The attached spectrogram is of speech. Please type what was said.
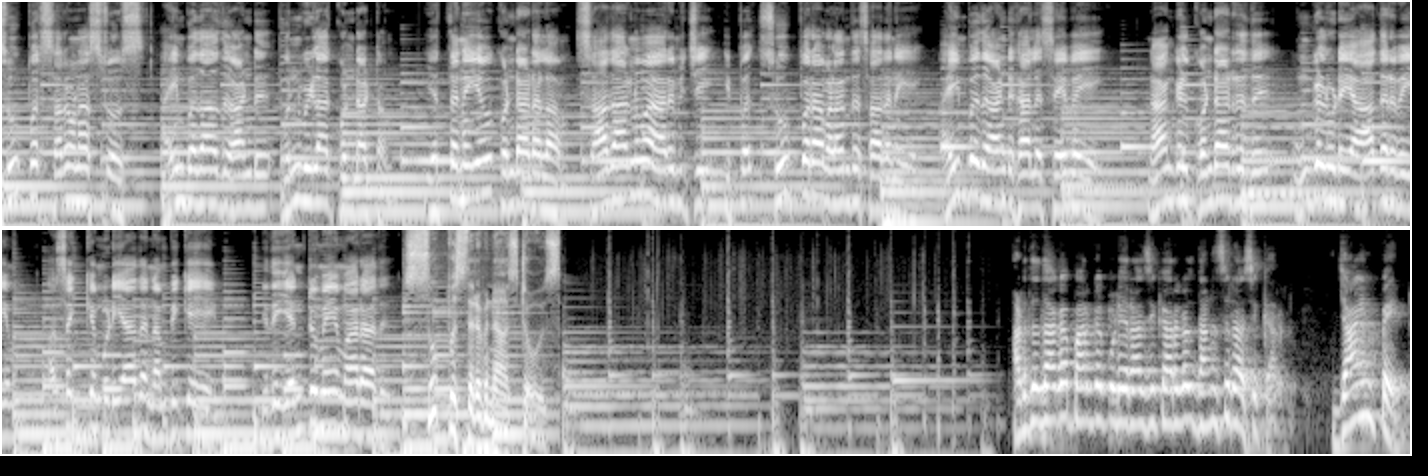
சூப்பர் சரவணா ஸ்டோர்ஸ் ஐம்பதாவது ஆண்டு பொன்விழா கொண்டாட்டம். எத்தனையோ கொண்டாடலாம். சாதாரணமா ஆரம்பிச்சு இப்ப சூப்பரா வளர்ந்த சாதனையை ஐம்பது ஆண்டு கால சேவையை நாங்கள் கொண்டாடுறது உங்களுடைய ஆதரவையும் அசைக்க முடியாத நம்பிக்கையையும். இது என்றுமே மாறாது. Super Saravana stores. அடுத்ததாக பார்க்கக்கூடிய ராசிக்காரர்கள் தனுசு ராசிக்காரர்கள். ஜாயிண்ட் பெயிண்ட்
